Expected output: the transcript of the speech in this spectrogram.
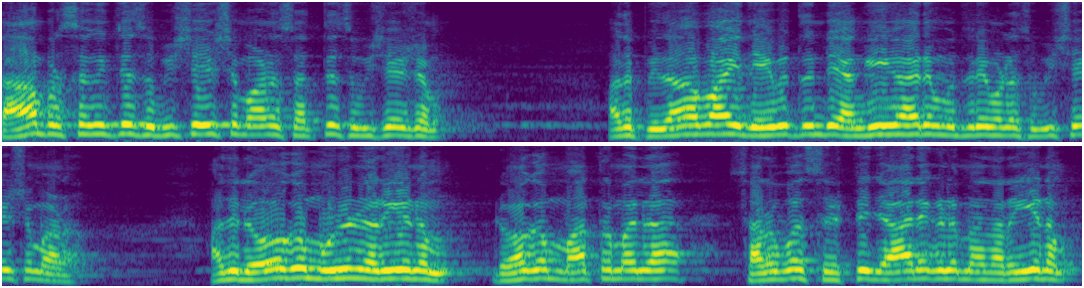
താൻ പ്രസംഗിച്ച സുവിശേഷമാണ് സത്യസുവിശേഷം. അത് പിതാവായ ദൈവത്തിന്റെ അംഗീകാരം മുദ്രയുള്ള സുവിശേഷമാണ്. അത് ലോകം മുഴുവൻ അറിയണം. ലോകം മാത്രമല്ല സർവ സൃഷ്ടിജാലങ്ങളും അതറിയണം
